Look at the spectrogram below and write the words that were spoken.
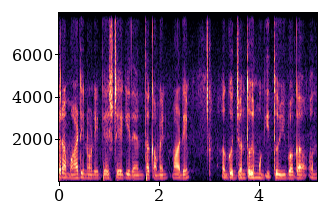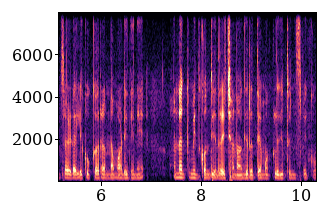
ಥರ ಮಾಡಿ ನೋಡಿ, ಟೇಸ್ಟ್ ಹೇಗಿದೆ ಅಂತ ಕಮೆಂಟ್ ಮಾಡಿ. ಗೊಜ್ಜಂತೂ ಮುಗೀತು ಇವಾಗ. ಒಂದು ಸೈಡಲ್ಲಿ ಕುಕ್ಕರ್ ಅನ್ನ ಮಾಡಿದ್ದೀನಿ. ಅನ್ನಕ್ಕೆ ಮಿದ್ಕೊಂಡು ತಿಂದರೆ ಚೆನ್ನಾಗಿರುತ್ತೆ ಮಕ್ಕಳಿಗೆ ತಿನ್ನಿಸ್ಬೇಕು.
